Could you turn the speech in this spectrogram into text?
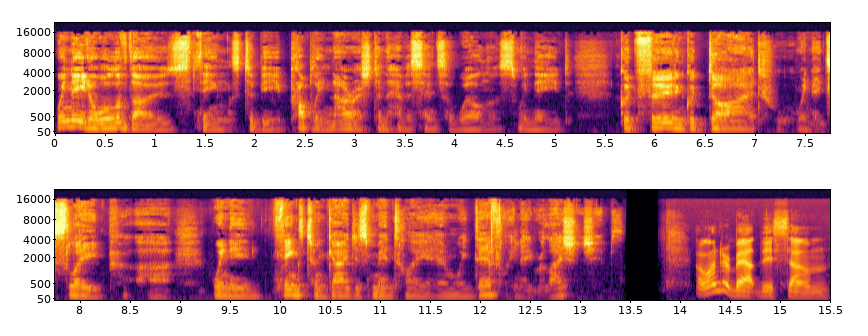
we need all of those things to be properly nourished and have a sense of wellness. We need good food and good diet. We need sleep. Uh, we need things to engage us mentally, and we definitely need relationships. I wonder about this. Um,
